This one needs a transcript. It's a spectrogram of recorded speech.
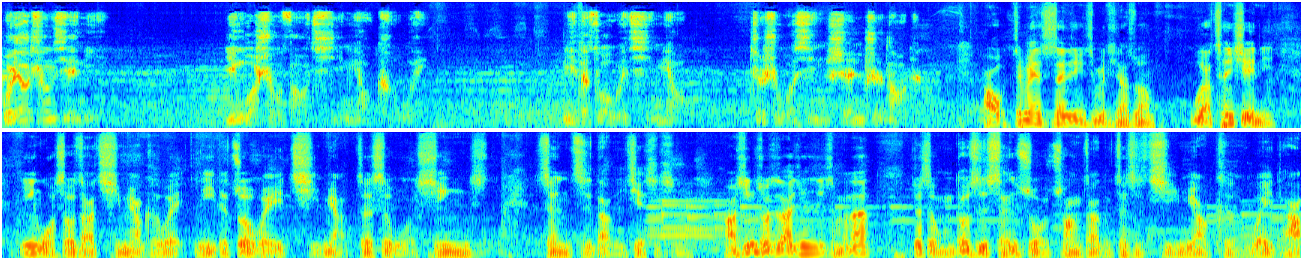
我要称谢你。因我受造奇妙可畏，你的作为奇妙，这是我心深知道的。好，这边圣经这边提到说，我要称谢你，因我受造奇妙可畏，你的作为奇妙，这是我心深知道的一切事情。好，心所知道的一件事是什么呢？就是我们都是神所创造的，这是奇妙可畏的。好，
